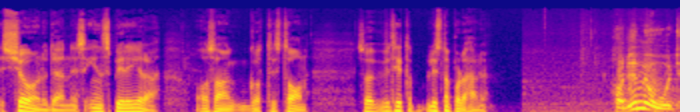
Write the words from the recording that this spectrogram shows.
Kör nu Dennis, inspirera. Och så har han gått till stan. Så vi tittar, lyssna på det här nu. Har du mod?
